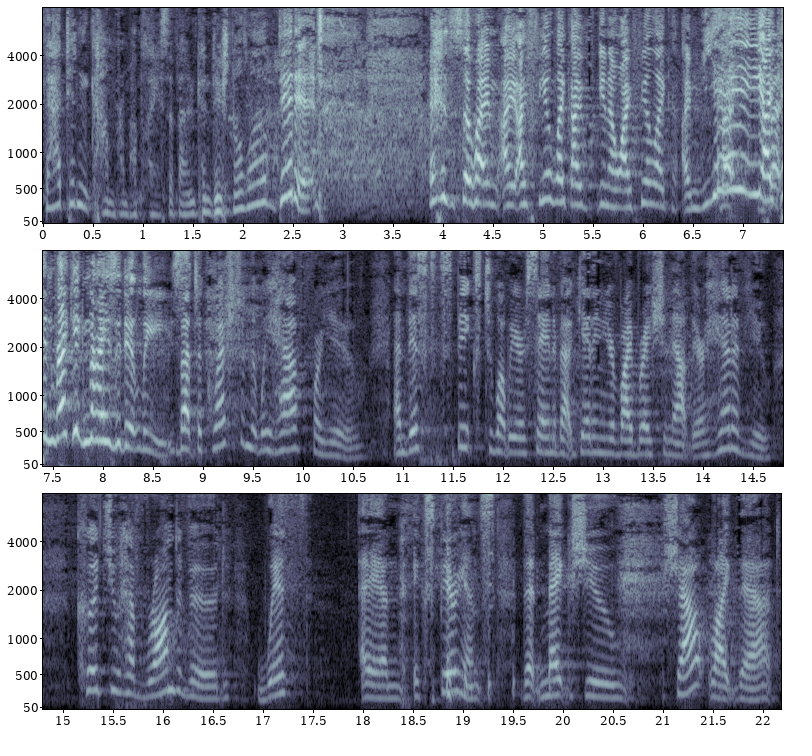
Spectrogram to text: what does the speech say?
that didn't come from a place of unconditional love, did it? And so I'm, I, I feel like I've, you know, I feel like I'm, yay, I but- can recognize it at least. But the question that we have for you, and this speaks to what we were saying about getting your vibration out there ahead of you, could you have rendezvoused with an experience that makes you shout like that?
